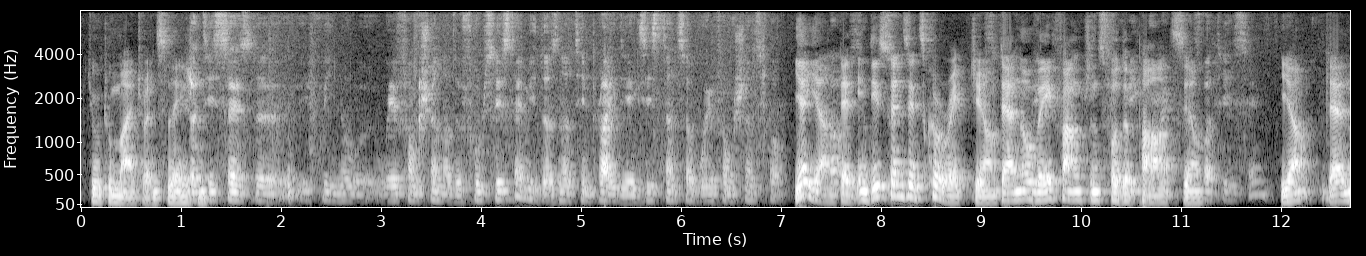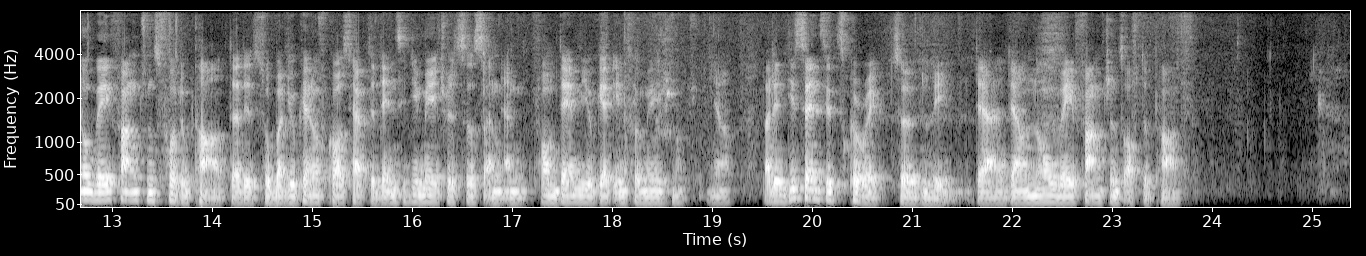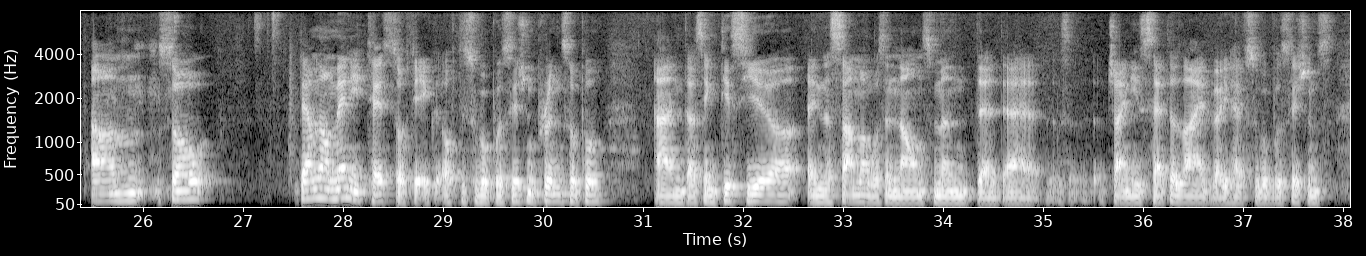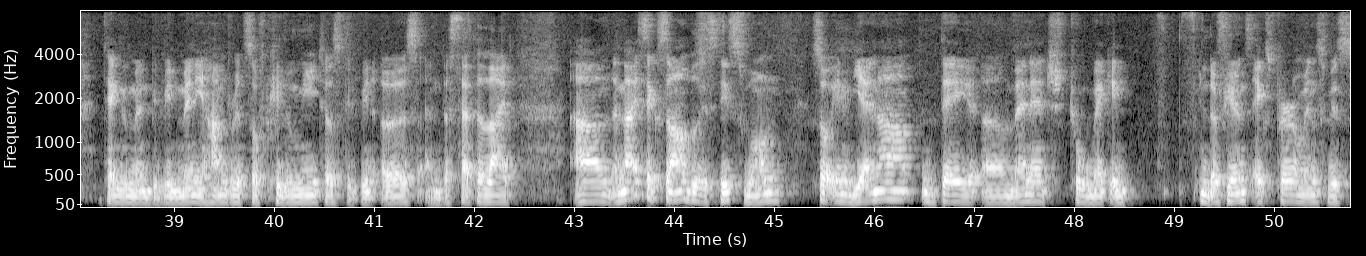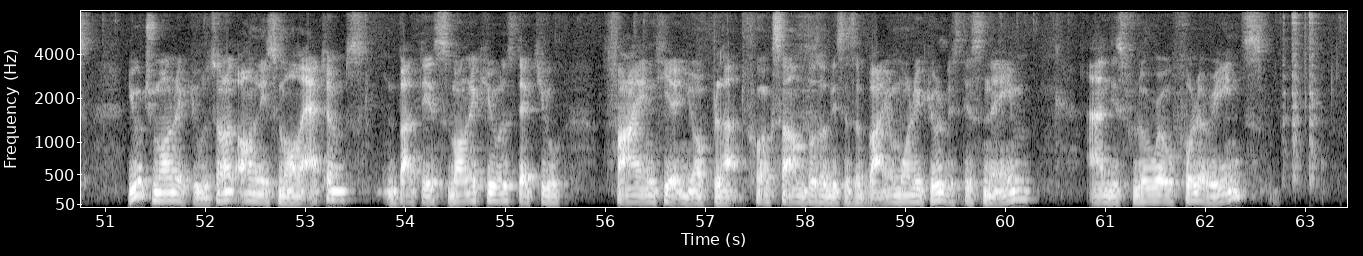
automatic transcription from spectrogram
due to my translation. But it says the, if we know wave function of the full system, it does not imply the existence of wave functions for. Yeah, yeah. That in this sense, it's correct. Yeah, there are no wave functions for the parts. Yeah. What he's saying. Yeah, there are no wave functions for the part, that is so, but you can of course have the density matrices and, and from them you get information. Yeah. But in this sense it's correct, certainly. There, there are no wave functions of the path. Um, so there are now many tests of the, of the superposition principle and I think this year in the summer was an announcement that a Chinese satellite where you have superpositions entanglement between many hundreds of kilometers between Earth and the satellite. Um, a nice example is this one. So in Vienna, they uh, managed to make in- interference experiments with huge molecules, so not only small atoms, but these molecules that you find here in your blood, for example. So this is a biomolecule with this name, and these fluorofullerenes.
